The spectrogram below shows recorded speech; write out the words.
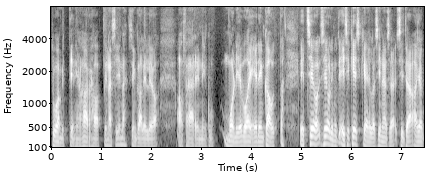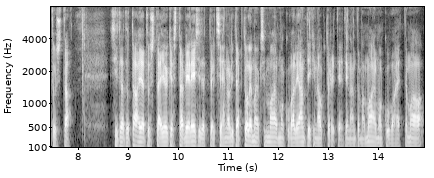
tuomittiin ihan harhaoppina siinä sen Galileo-afäärin niin kuin monien vaiheiden kautta. Et se, se oli, mutta ei se keskiajalla sinänsä sitä ajatusta sitä tota ajatusta ei oikeastaan vielä esitetty, että sehän oli tämä Ptolemaiksen maailmankuva, eli antiikin auktoriteetin antama maailmankuva, että maa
